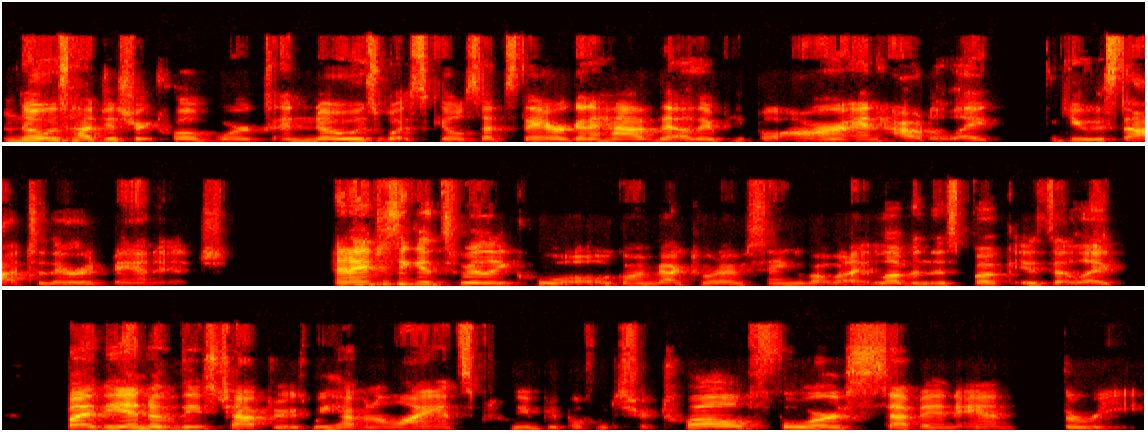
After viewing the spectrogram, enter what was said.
knows how District 12 works and knows what skill sets they are going to have that other people aren't and how to like use that to their advantage. And I just think it's really cool going back to what I was saying about what I love in this book is that like by the end of these chapters, we have an alliance between people from District 12, 4, 7, and 3,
